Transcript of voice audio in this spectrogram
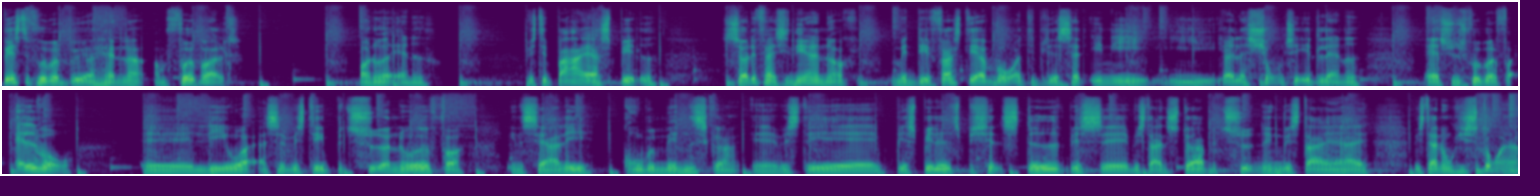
Bedste fodboldbøger handler om fodbold og noget andet. Hvis det bare er spillet, så er det fascinerende nok, men det er først der, hvor det bliver sat ind i, i relation til et eller andet, at jeg synes, fodbold for alvor øh, lever. Altså hvis det betyder noget for en særlig gruppe mennesker, øh, hvis det øh, bliver spillet et specielt sted, hvis, øh, hvis der er en større betydning, hvis der er, hvis der er nogle historier.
